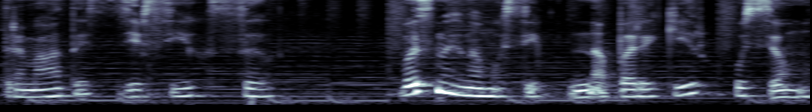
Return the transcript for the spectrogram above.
триматись зі всіх сил. Весни нам усім наперекір усьому.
